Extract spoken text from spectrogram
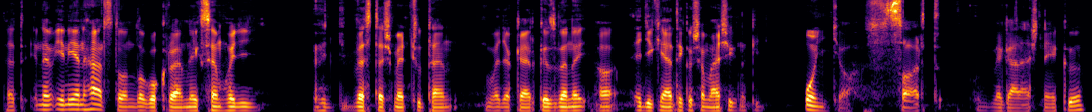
Tehát nem, én ilyen Hearthstone logokra emlékszem, hogy így hogy vesztes meccs után, vagy akár közben egy- a egyik játékos a másiknak így ontja szart megállás nélkül.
